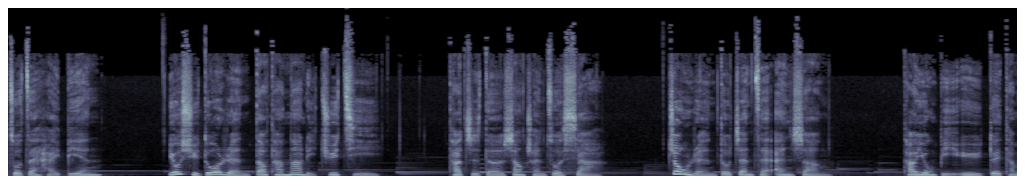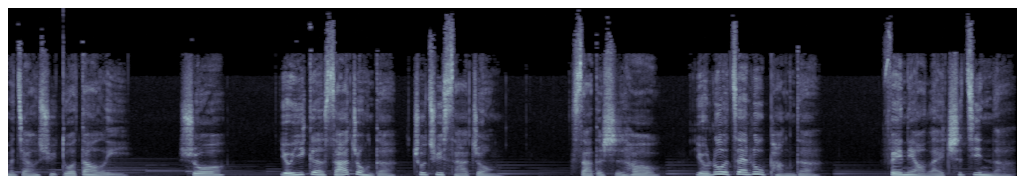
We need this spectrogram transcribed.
坐在海边，有许多人到他那里聚集，他只得上船坐下，众人都站在岸上。他用比喻对他们讲许多道理，说：有一个撒种的出去撒种，撒的时候，有落在路旁的，飞鸟来吃尽了；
